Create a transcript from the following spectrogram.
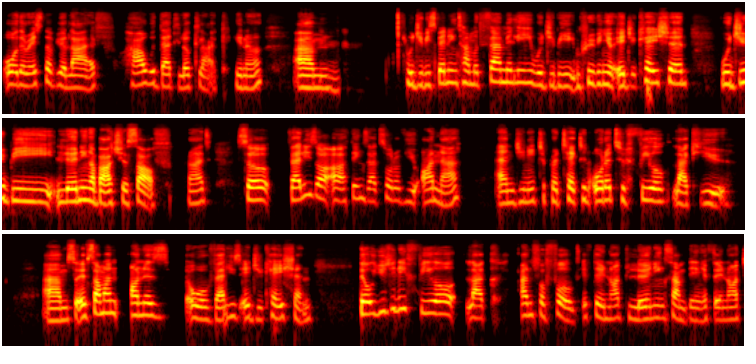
or the rest of your life how would that look like you know um mm. Would you be spending time with family? Would you be improving your education? Would you be learning about yourself right? So values are, are things that sort of you honor and you need to protect in order to feel like you. Um so if someone honors or values education they'll usually feel like unfulfilled if they're not learning something if they're not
